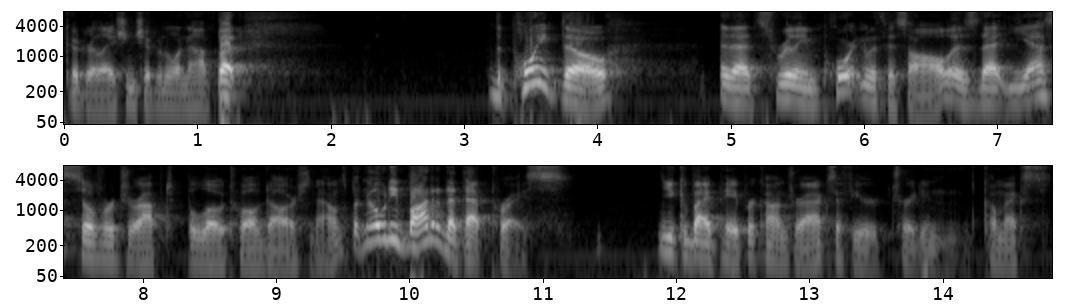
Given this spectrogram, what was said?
good relationship and whatnot. But the point, though, that's really important with this all is that yes, silver dropped below $12 an ounce, but nobody bought it at that price you could buy paper contracts if you're trading COMEX,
